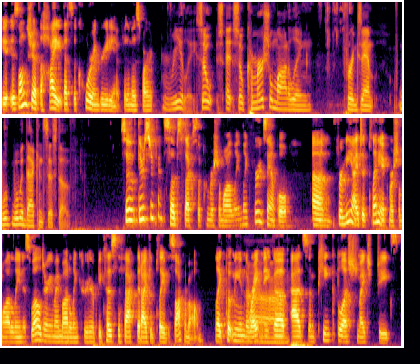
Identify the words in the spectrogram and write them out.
it, as long as you have the height, that's the core ingredient for the most part. Really? So uh, so commercial modeling, for example, what, what would that consist of? So there's different subsects of commercial modeling. Like for example, um, for me, I did plenty of commercial modeling as well during my modeling career because the fact that I could play the soccer mom, like put me in the right Ah. makeup, add some pink blush to my cheeks,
